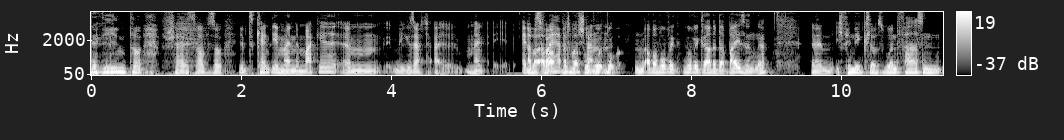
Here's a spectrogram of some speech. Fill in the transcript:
Dean Thomas. Scheiß drauf. So, jetzt kennt ihr meine Macke. Ähm, wie gesagt, äh, mein M2 habe ich bestanden. Wo, wo, aber wo wir, wo wir gerade dabei sind, ne? Ähm, ich finde in Klausurenphasen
